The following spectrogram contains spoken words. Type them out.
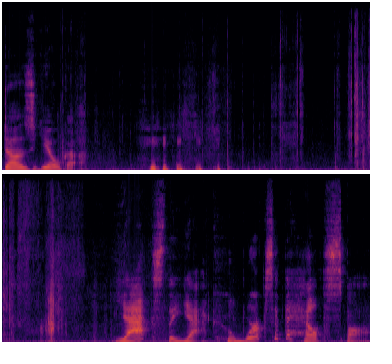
does yoga. Yax the yak, who works at the health spa,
